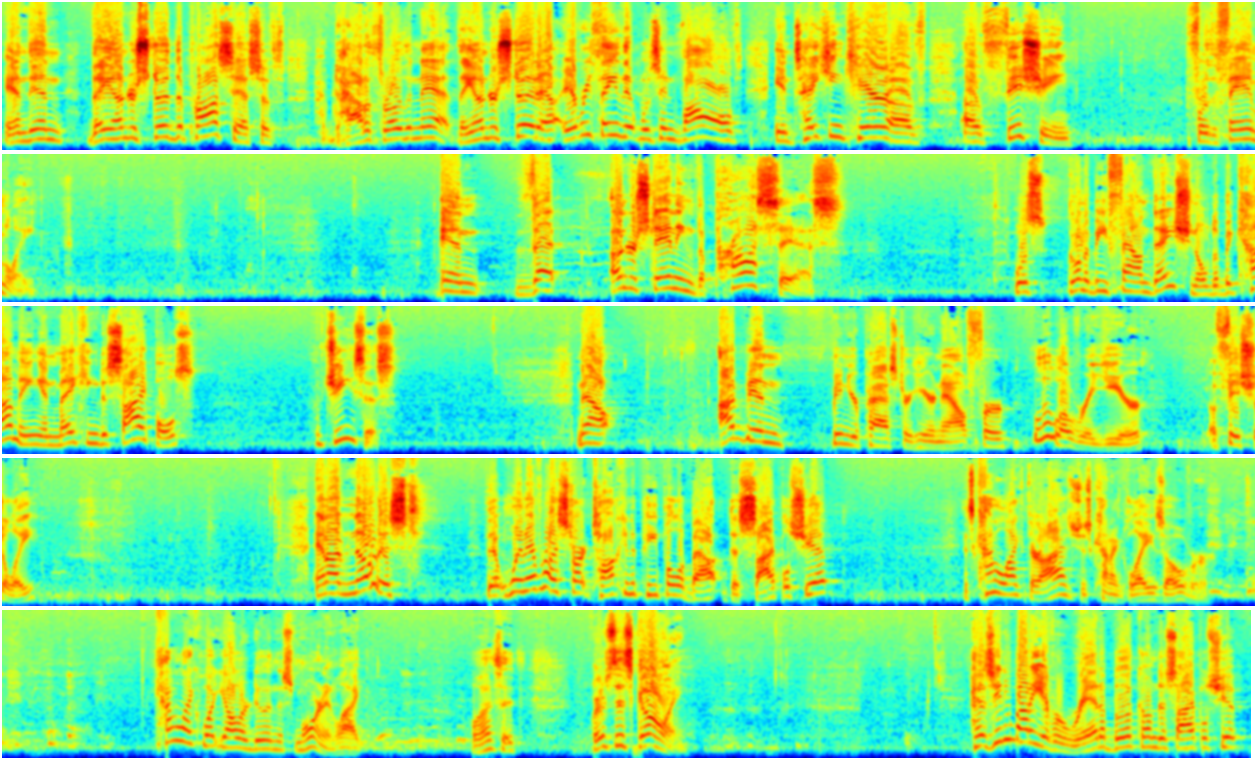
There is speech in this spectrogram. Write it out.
And then they understood the process of how to throw the net. They understood everything that was involved in taking care of, of fishing for the family. And that understanding the process was going to be foundational to becoming and making disciples of Jesus. Now, I've been, been your pastor here now for a little over a year, officially. And I've noticed that whenever I start talking to people about discipleship, it's kind of like their eyes just kind of glaze over. Kind of like what y'all are doing this morning. Like, what's it? Where's this going? Has anybody ever read a book on discipleship?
